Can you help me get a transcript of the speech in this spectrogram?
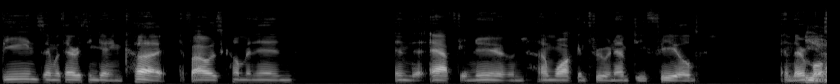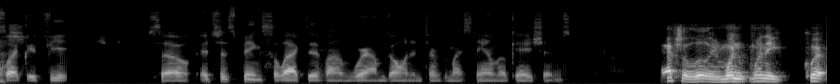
beans and with everything getting cut. If I was coming in in the afternoon, I'm walking through an empty field, and they're Yes. most likely field. So it's just being selective on where I'm going in terms of my stand locations. Absolutely. And when when they quit,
